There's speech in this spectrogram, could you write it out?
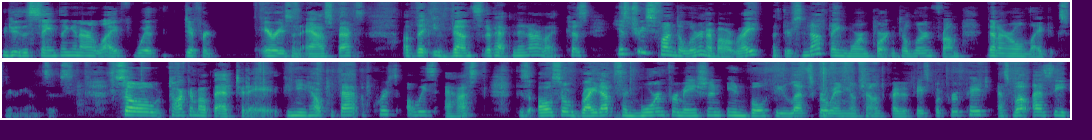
We do the same thing in our life with different areas and aspects of the events that have happened in our life because history is fun to learn about, right? But there's nothing more important to learn from than our own life experiences. So talking about that today. If you need help with that, of course, always ask. There's also write-ups and more information in both the Let's Grow Annual Challenge private Facebook group page as well as the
